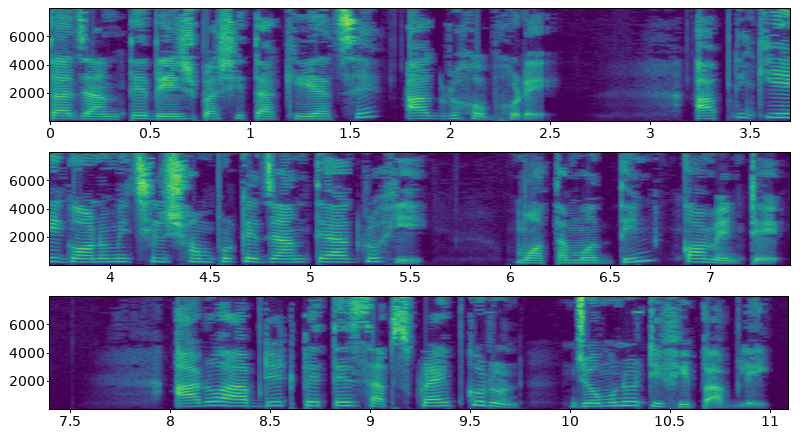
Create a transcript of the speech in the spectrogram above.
তা জানতে দেশবাসী তাকিয়ে আছে আগ্রহ ভরে। আপনি কি এই গণমিছিল সম্পর্কে জানতে আগ্রহী? মতামত দিন কমেন্টে। আরও আপডেট পেতে সাবস্ক্রাইব করুন যমুনা টিভি পাবলিক।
